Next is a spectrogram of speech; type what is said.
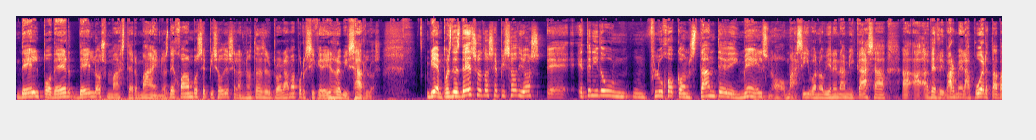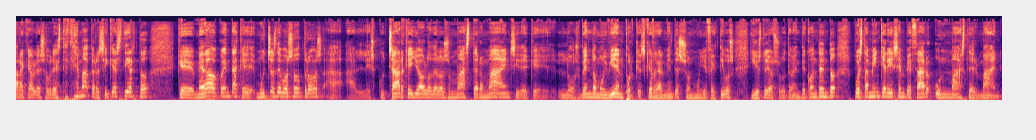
del poder de los Mastermind. Os dejo ambos episodios en las notas del programa por si queréis revisarlos. Bien, pues desde esos dos episodios eh, he tenido un, flujo constante de emails, no masivo, no vienen a mi casa a, derribarme la puerta para que hable sobre este tema, pero sí que es cierto que me he dado cuenta que muchos de vosotros, al escuchar que yo hablo de los masterminds y de que los vendo muy bien, porque es que realmente son muy efectivos y yo estoy absolutamente contento, pues también queréis empezar un mastermind.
